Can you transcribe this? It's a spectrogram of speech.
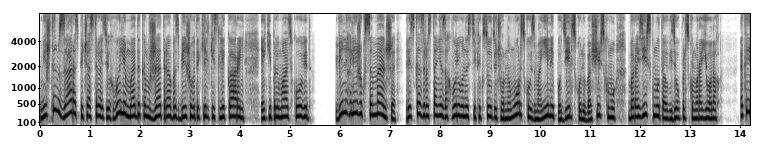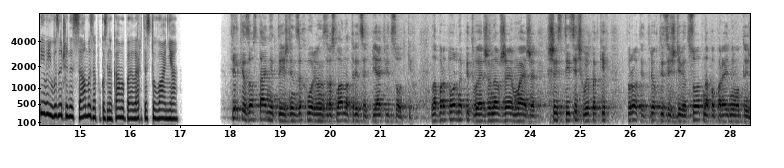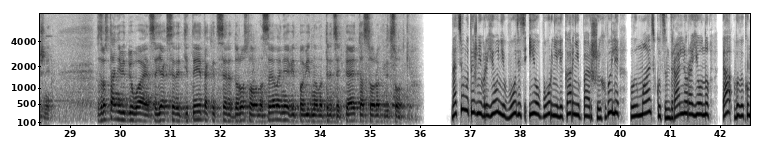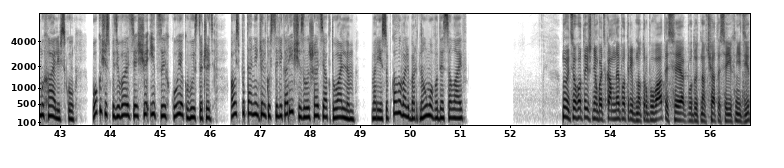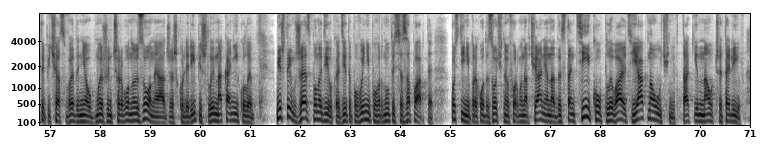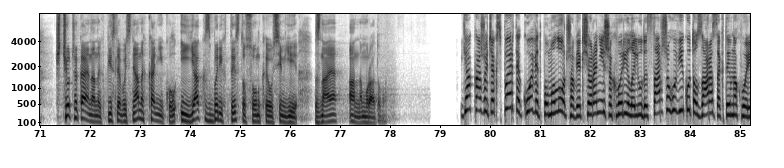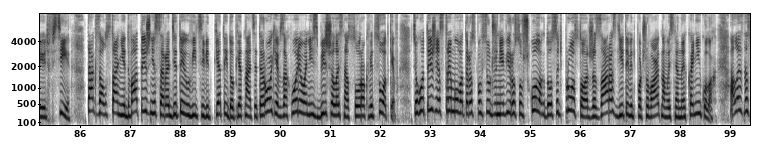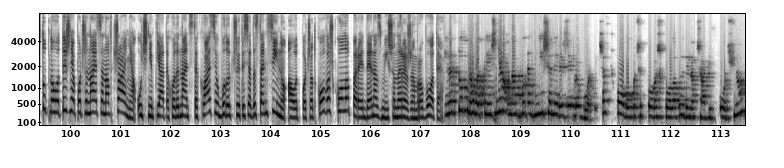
Між тим, зараз під час третьої хвилі медикам вже треба збільшувати кількість лікарень, які приймають ковід. Вільних ліжок все менше. Різке зростання захворюваності фіксують у Чорноморську, Ізмаїлі, Подільську, Любашівському, Березівському та Овідіопольському районах. Такий рівень визначений саме за показниками ПЛР-тестування. Тільки за останній тиждень захворюваність зросла на 35%. Лабораторно підтверджено вже майже 6 тисяч випадків проти 3900 на попередньому тижні. Зростання відбувається як серед дітей, так і серед дорослого населення відповідно на 35 та 40%. На цьому тижні в регіоні вводять і опорні лікарні першої хвилі Лиманську, Центральну району та Великомихайлівську. Поки що сподіваються, що і цих коєк вистачить. А ось питання кількості лікарів ще залишається актуальним. Марія Собкалова, Альберт Наумов, Одеса Лайв. Ну і цього тижня батькам не потрібно турбуватися, як будуть навчатися їхні діти під час введення обмежень червоної зони, адже школярі пішли на канікули. Між тим, вже з понеділка діти повинні повернутися за парти. Постійні переходи з очної форми навчання на дистанційку впливають як на учнів, так і на учителів. Що чекає на них після весняних канікул і як зберігти стосунки у сім'ї, знає Анна Муратова. Як кажуть експерти, ковід помолодшав. Якщо раніше хворіли люди старшого віку, то зараз активно хворіють всі. Так, за останні два тижні серед дітей у віці від 5 до 15 років захворюваність збільшилась на 40%. Цього тижня стримувати розповсюдження вірусу в школах досить просто, адже зараз діти відпочивають на весняних канікулах. Але з наступного тижня починається навчання. Учні 5-11 класів будуть вчитися дистанційно. А от початкова школа перейде на змішаний режим роботи. І наступного тижня у нас буде змішаний режим роботи. Частково початкова школа вийде навчатись очно.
